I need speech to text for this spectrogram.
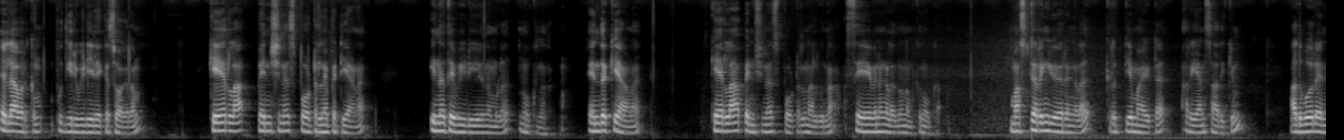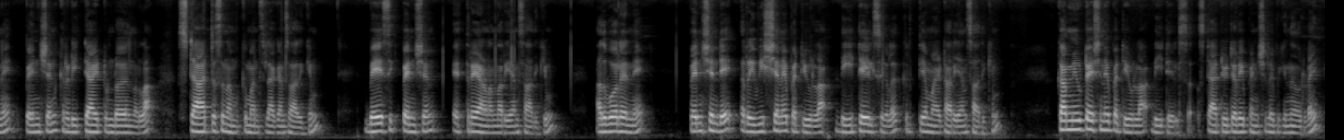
എല്ലാവർക്കും പുതിയൊരു വീഡിയോയിലേക്ക് സ്വാഗതം. കേരള പെൻഷനേഴ്സ് പോർട്ടലിനെ പറ്റിയാണ് ഇന്നത്തെ വീഡിയോയിൽ നമ്മൾ നോക്കുന്നത്. എന്തൊക്കെയാണ് കേരള പെൻഷനേഴ്സ് പോർട്ടൽ നൽകുന്ന സേവനങ്ങളെന്ന് നമുക്ക് നോക്കാം. മസ്റ്ററിംഗ് വിവരങ്ങൾ കൃത്യമായിട്ട് അറിയാൻ സാധിക്കും. അതുപോലെ തന്നെ പെൻഷൻ ക്രെഡിറ്റ് ആയിട്ടുണ്ടോ എന്നുള്ള സ്റ്റാറ്റസ് നമുക്ക് മനസ്സിലാക്കാൻ സാധിക്കും. ബേസിക് പെൻഷൻ എത്രയാണെന്നറിയാൻ സാധിക്കും. അതുപോലെ തന്നെ പെൻഷന്റെ റിവിഷനെ പറ്റിയുള്ള ഡീറ്റെയിൽസുകൾ കൃത്യമായിട്ട് അറിയാൻ സാധിക്കും. കമ്മ്യൂട്ടേഷനെ പറ്റിയുള്ള ഡീറ്റെയിൽസ് സ്റ്റാറ്റ്യൂട്ടറി പെൻഷൻ ലഭിക്കുന്നവരുടെ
